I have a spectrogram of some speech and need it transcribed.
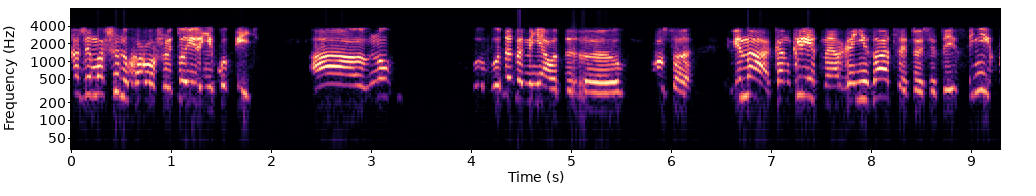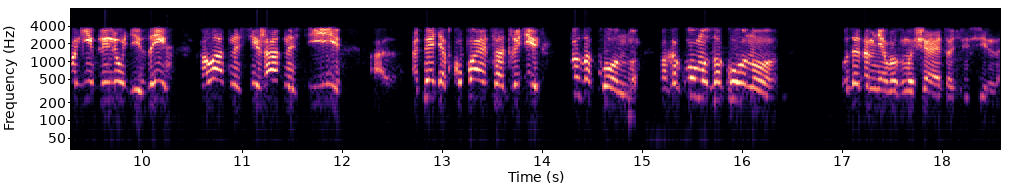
даже машину хорошую, то ее не купить. А, ну, вот это меня вот э, просто вина конкретной организации, то есть это из-за них погибли люди, из-за их халатности, жадности и а, опять откупаются от людей по закону. По какому закону? Вот это меня возмущает очень сильно.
